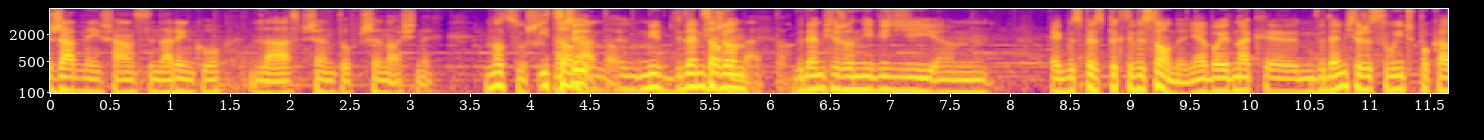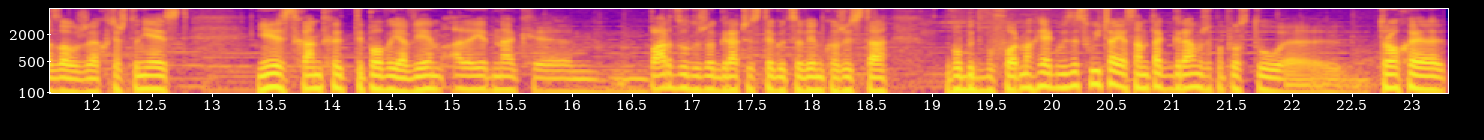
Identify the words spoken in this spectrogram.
żadnej szansy na rynku dla sprzętów przenośnych. No cóż, I co znaczy, na to? Mi, wydaje, mi Co się, że wy on, wydaje mi się, że on nie widzi em, jakby z perspektywy Sony, nie? Bo jednak em, wydaje mi się, że Switch pokazał, że chociaż to nie jest nie jest handheld typowy, ja wiem, ale jednak em, bardzo dużo graczy z tego co wiem korzysta w obydwu formach jakby ze Switcha. Ja sam tak gram, że po prostu e, trochę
